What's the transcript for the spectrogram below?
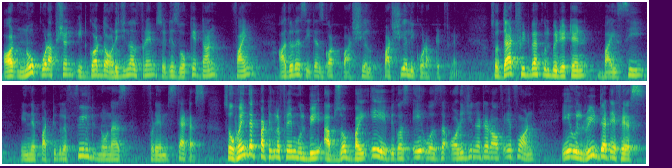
or no corruption, it got the original frame. So, it is okay done fine otherwise it has got partial partially corrupted frame. So, that feedback will be written by C in a particular field known as frame status. So, when that particular frame will be absorbed by A because A was the originator of F1, A will read that FS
